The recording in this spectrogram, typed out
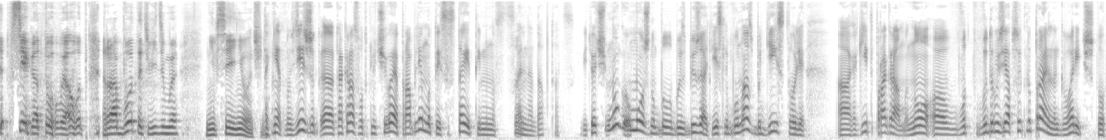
все готовы, а вот работать, видимо, не все и не очень. Так нет, но здесь же э, как раз вот ключевая проблема-то и состоит именно в социальной адаптации. Ведь очень много можно было бы избежать, если бы у нас бы действовали а, какие-то программы. Но а, вот вы, друзья, абсолютно правильно говорите, что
